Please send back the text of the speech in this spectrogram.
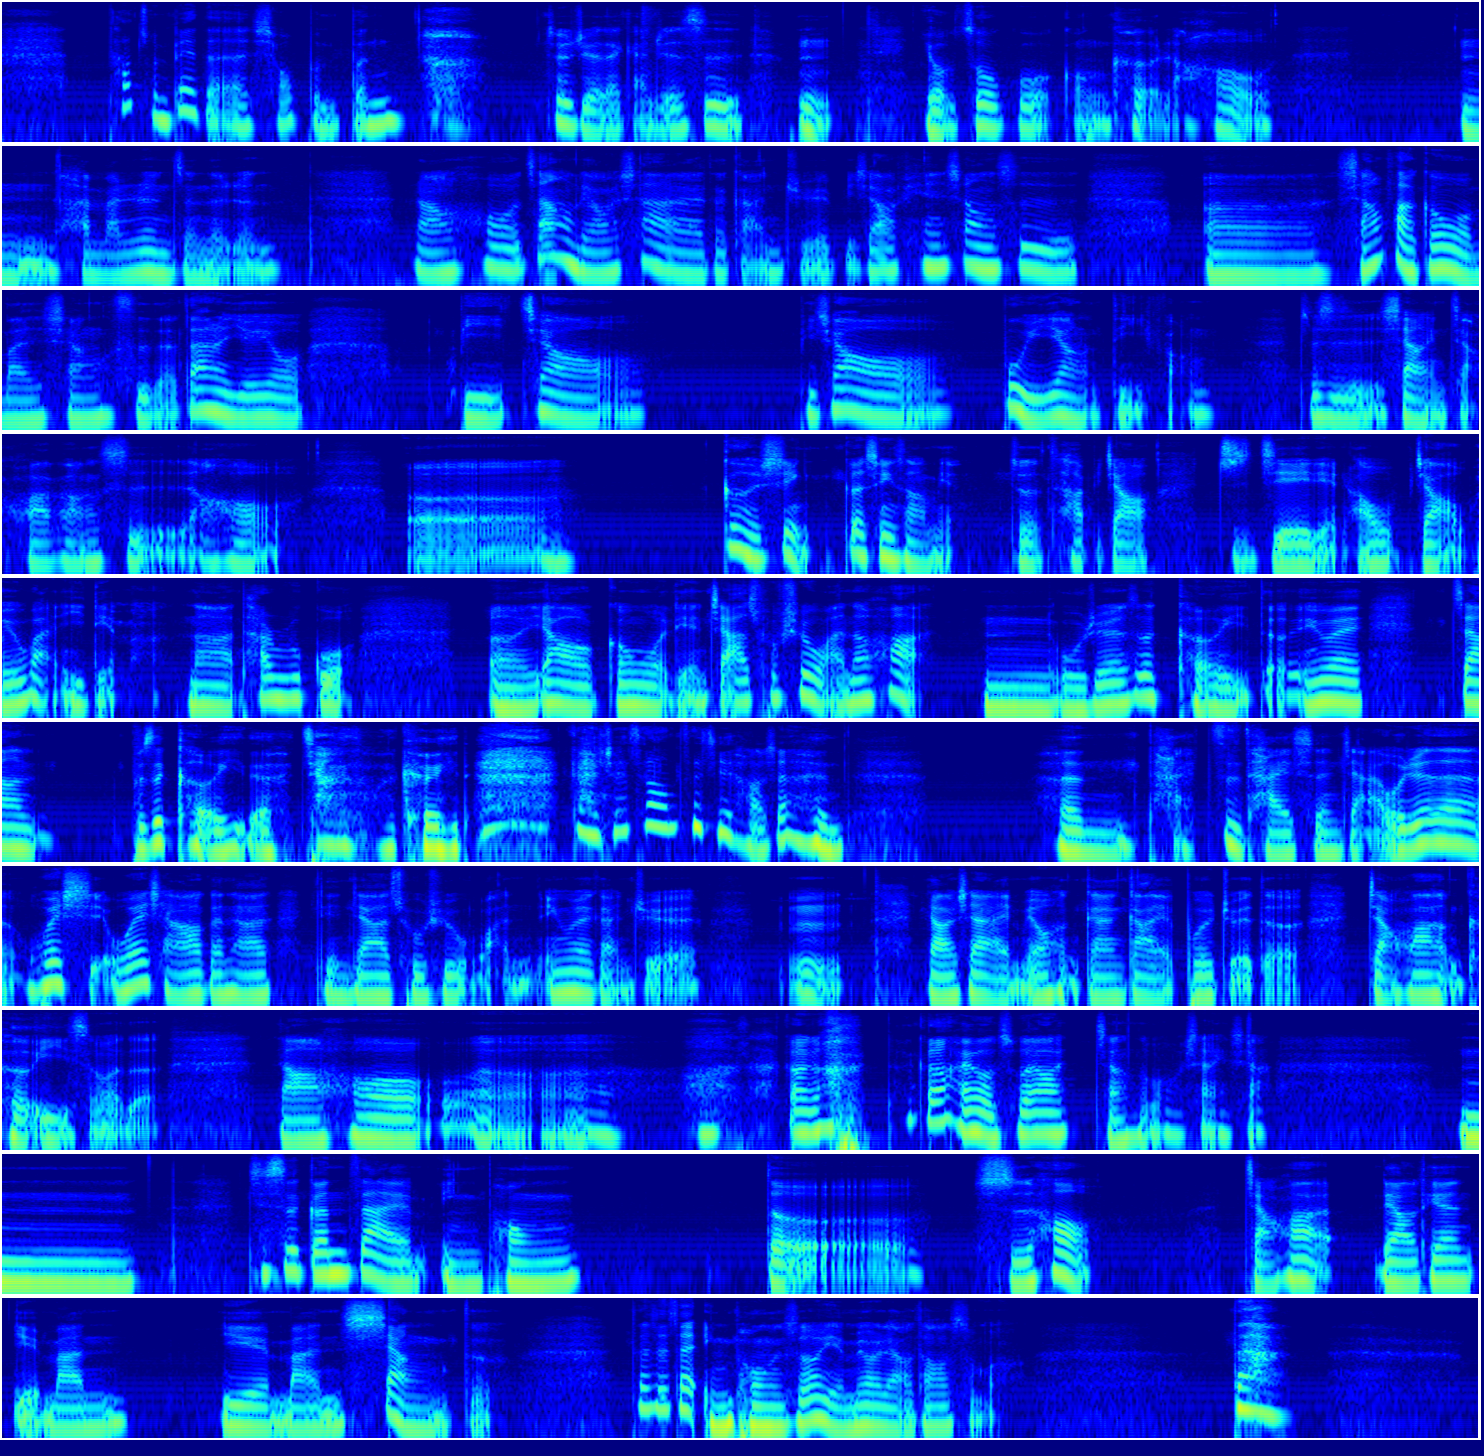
他准备的小本本，就觉得感觉是嗯有做过功课，然后嗯还蛮认真的人。然后这样聊下来的感觉，比较偏向是。嗯、想法跟我蛮相似的，当然也有比较比较不一样的地方，就是像讲话方式，然后呃个性个性上面，就是他比较直接一点，然后我比较委婉一点嘛。那他如果嗯、呃、要跟我连假出去玩的话，嗯，我觉得是可以的，因为这样不是可以的，这样怎么可以的？感觉这样自己好像很。很抬自抬身价，我觉得我会喜，我会想要跟他廉价出去玩，因为感觉嗯聊下来也没有很尴尬，也不会觉得讲话很刻意什么的。然后呃啊，他刚刚他刚刚还有说要讲什么？我想一下，嗯，其实跟在影棚的时候讲话聊天也蛮也蛮像的，但是在影棚的时候也没有聊到什么。但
